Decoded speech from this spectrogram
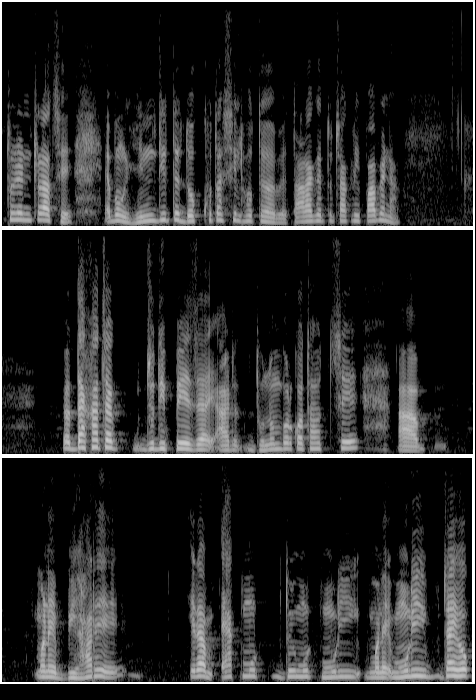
স্টুডেন্টরা আছে এবং হিন্দিতে দক্ষতাশীল হতে হবে, তার আগে তো চাকরি পাবে না। দেখা যাক যদি পেয়ে যায়। আর দু নম্বর কথা হচ্ছে মানে বিহারে এরা এক মুঠ, দুই মুঠ মুড়ি মানে মুড়ি যাই হোক,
